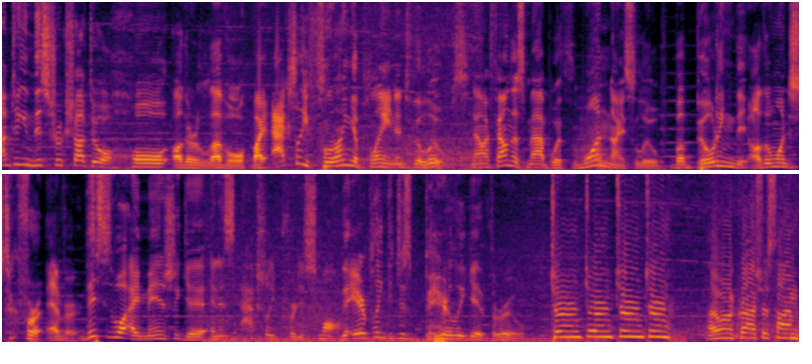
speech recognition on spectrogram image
I'm taking this trick shot to a whole other level by actually flying a plane into the loops. Now I found this map with one nice loop, but building the other one just took forever. This is what I managed to get and it's actually pretty small. The airplane can just barely get through. Turn, turn, turn, turn. I don't want to crash this time.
